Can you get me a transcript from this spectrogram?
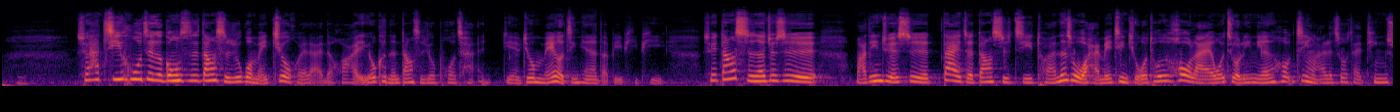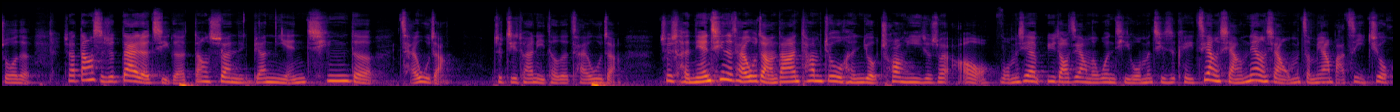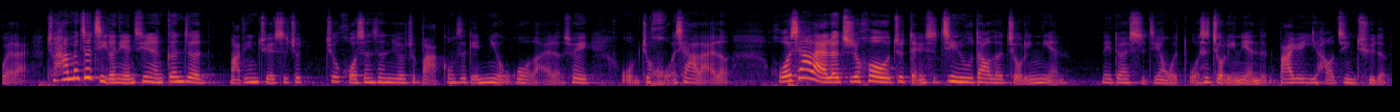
所以他几乎这个公司当时如果没救回来的话，有可能当时就破产，也就没有今天的 WPP。所以当时呢，就是马丁爵士带着当时集团，那时候我还没进去，我都是后来我九零年后进来了之后才听说的。就他当时就带了几个当算比较年轻的财务长，就集团里头的财务长，就是很年轻的财务长，当然他们就很有创意，就说哦，我们现在遇到这样的问题，我们其实可以这样想那样想，我们怎么样把自己救回来？就他们这几个年轻人跟着马丁爵士就，就活生生的就就把公司给扭过来了，所以我们就活下来了。活下来了之后，就等于是进入到了九零年那段时间，我我是九零年的八月一号进去的，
